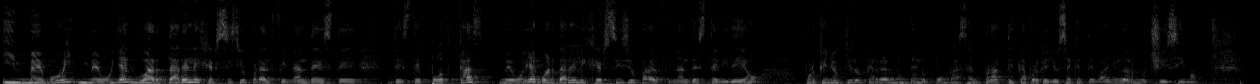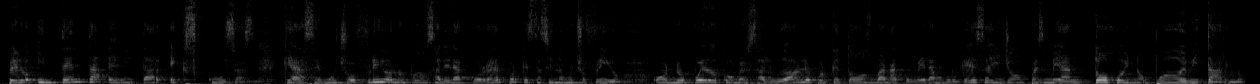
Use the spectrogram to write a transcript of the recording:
y me voy, me voy a guardar el ejercicio para el final de este, de este podcast, me voy a guardar el ejercicio para el final de este video porque yo quiero que realmente lo pongas en práctica porque yo sé que te va a ayudar muchísimo. Pero intenta evitar excusas, que hace mucho frío, no puedo salir a correr porque está haciendo mucho frío, o no puedo comer saludable porque todos van a comer hamburguesa y yo pues me antojo y no puedo evitarlo.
